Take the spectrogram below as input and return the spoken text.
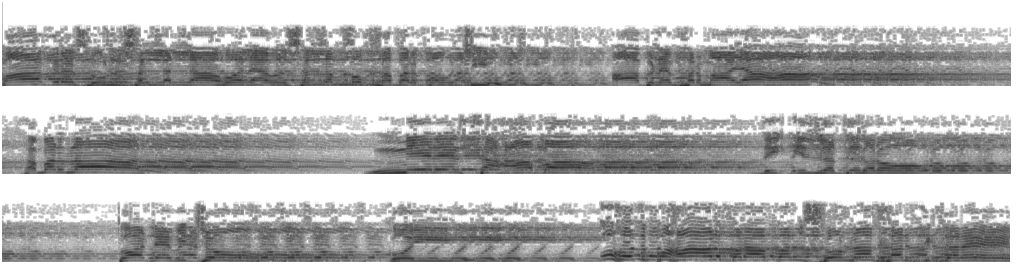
پاک رسول صلی اللہ علیہ وسلم نو خبر پہنچی۔ آپ نے فرمایا، خبردار، میرے صحابہ دی عزت کرو۔ کوئی بہت پہاڑ برابر سونا خرچ کرے۔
